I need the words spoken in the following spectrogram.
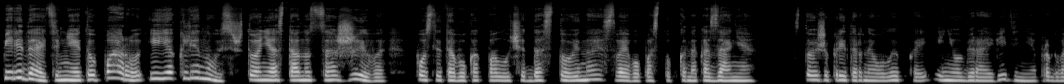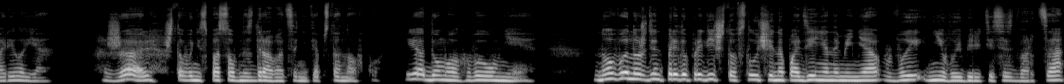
передайте мне эту пару, и я клянусь, что они останутся живы после того, как получат достойное своего поступка наказание». С той же приторной улыбкой и не убирая видения, проговорила я. «Жаль, что вы не способны здраво оценить обстановку. Я думал, вы умнее. Но вынужден предупредить, что в случае нападения на меня вы не выберетесь из дворца,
